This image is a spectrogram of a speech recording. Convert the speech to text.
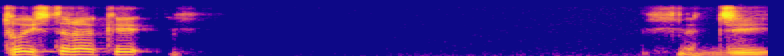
تو اس طرح کے جی۔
